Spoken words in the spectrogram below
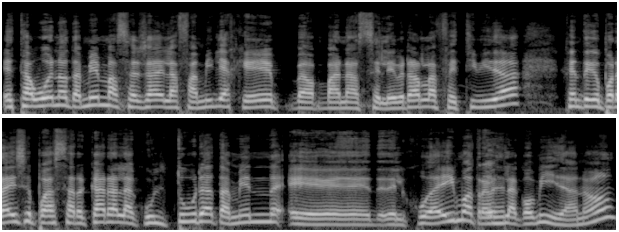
Está bueno también, más allá de las familias que va- van a celebrar la festividad, gente que por ahí se puede acercar a la cultura también eh, del judaísmo a través de la comida, ¿no?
